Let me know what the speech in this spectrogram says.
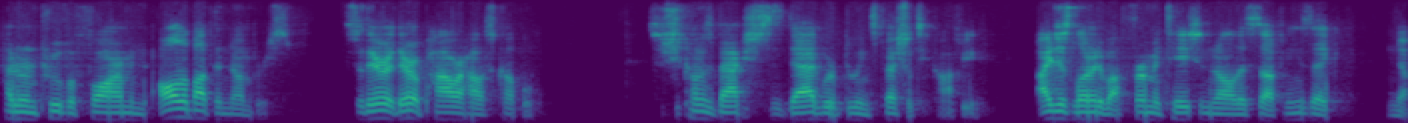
how to improve a farm and all about the numbers. So they're they're a powerhouse couple. So she comes back. She says, "Dad, we're doing specialty coffee. I just learned about fermentation and all this stuff." And he's like, "No."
